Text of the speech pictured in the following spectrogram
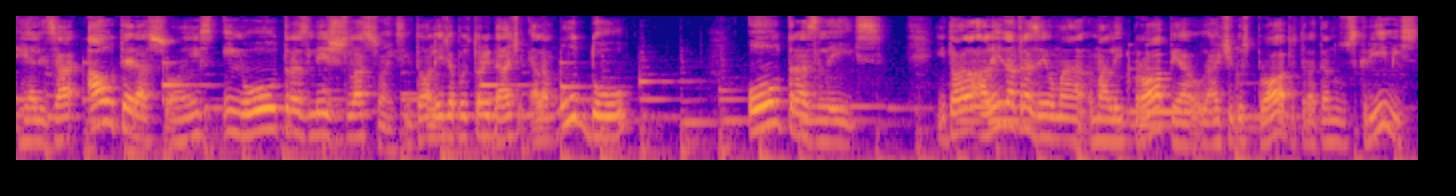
realizar alterações em outras legislações. Então, a Lei de Abuso de Autoridade ela mudou outras leis. Então, ela, além de ela trazer uma, uma lei própria, artigos próprios tratando dos crimes,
